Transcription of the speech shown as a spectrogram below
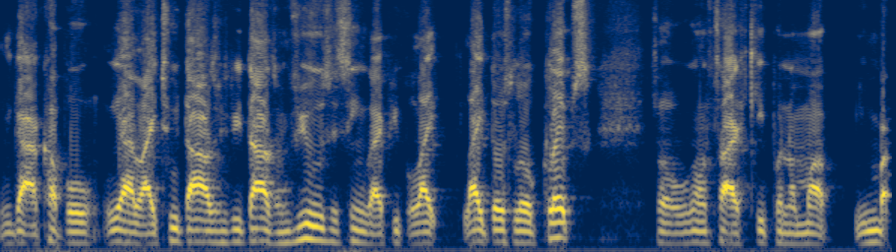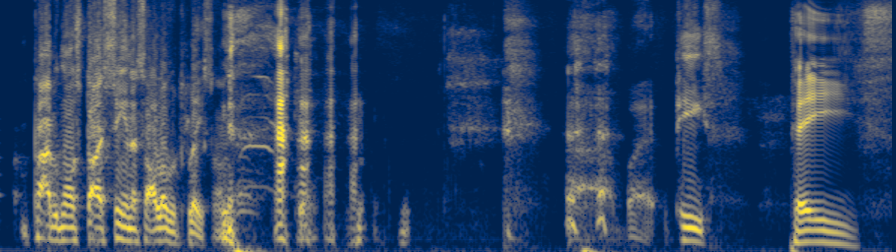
We got a couple, we got like 2,000, 3,000 views. It seems like people like like those little clips. So we're gonna try to keep putting them up. You probably gonna start seeing us all over the place. uh, but peace. Peace.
